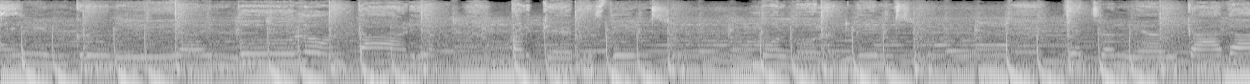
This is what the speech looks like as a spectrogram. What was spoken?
sincronia involuntària, perquè vius dins, molt, molt endins, i ets en mi en cada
